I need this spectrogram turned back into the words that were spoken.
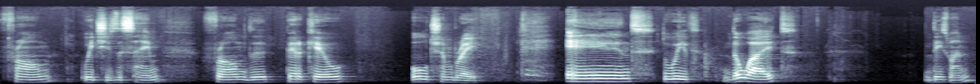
from, which is the same, from the Perkeo Old Chambray. And with the white, this one,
